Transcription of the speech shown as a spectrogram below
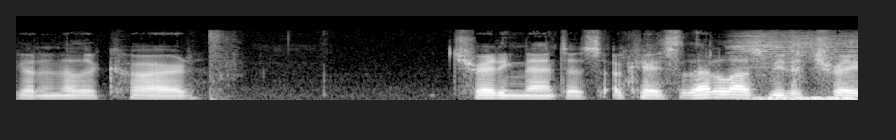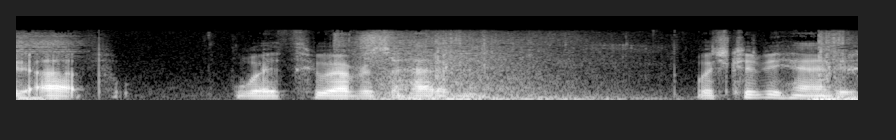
Got another card. Trading Mantis. Okay, so that allows me to trade up with whoever's ahead of me, which could be handy.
